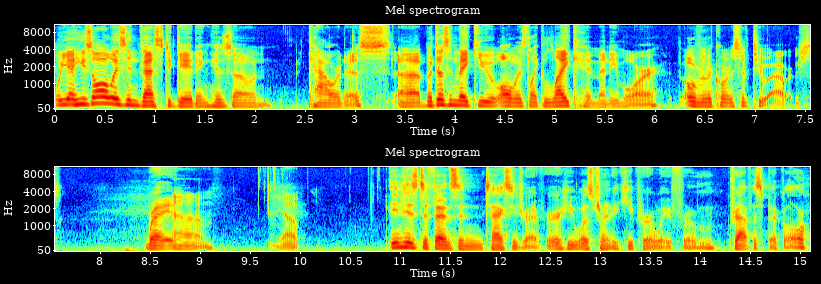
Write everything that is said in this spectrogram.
Well, yeah, he's always investigating his own cowardice, uh, but doesn't make you always like like him anymore over the course of two hours. Right. Um, yep. In his defense in Taxi Driver, he was trying to keep her away from Travis Bickle.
